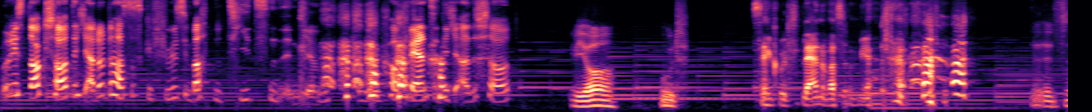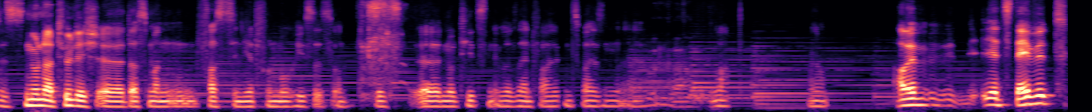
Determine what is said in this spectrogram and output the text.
Maurice Doc schaut dich an und du hast das Gefühl, sie macht Notizen in ihrem, in ihrem Kopf, während sie dich anschaut. Ja, gut. Sehr gut. Lerne was von mir. Es ist nur natürlich, äh, dass man fasziniert von Maurice ist und sich äh, Notizen über seine Verhaltensweisen äh, Wunderbar. macht. Ja. Aber äh, jetzt David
